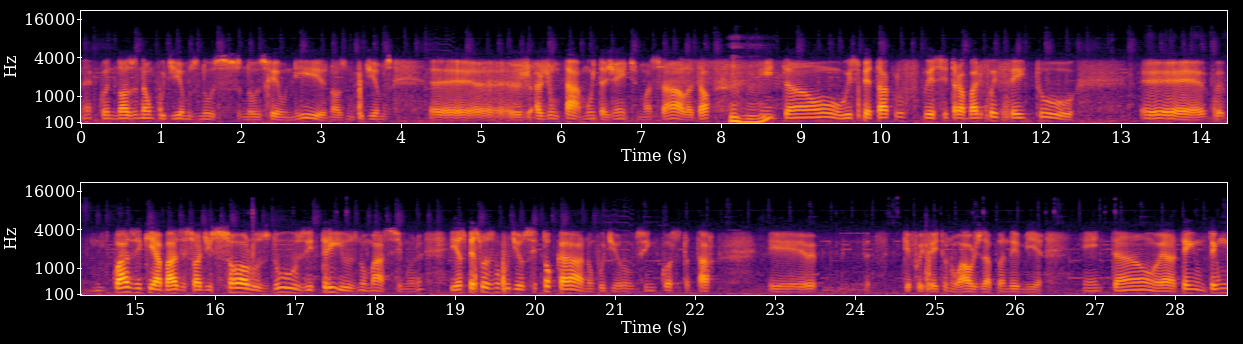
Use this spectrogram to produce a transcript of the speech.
né, quando nós não podíamos nos, nos reunir, nós não podíamos ju- juntar muita gente numa sala e tal. Uhum. Então, o espetáculo, esse trabalho foi feito é, quase que à base só de solos, duos e trios no máximo. Né? E as pessoas não podiam se tocar, não podiam se encostar, eh, que foi feito no auge da pandemia. Então, é, tem, um- tem um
